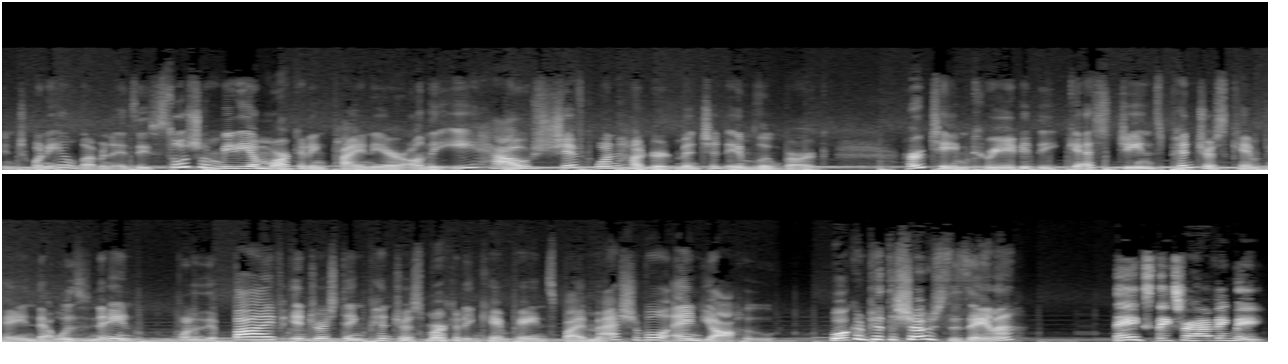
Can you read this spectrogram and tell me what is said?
in 2011 as a social media marketing pioneer on the eHow Shift 100 mentioned in Bloomberg. Her team created the Guess Jeans Pinterest campaign that was named one of the five interesting Pinterest marketing campaigns by Mashable and Yahoo. Welcome to the show, Susana. Thanks. Thanks for having me.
